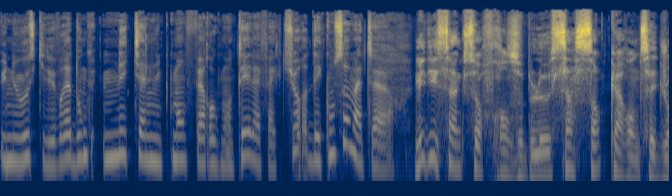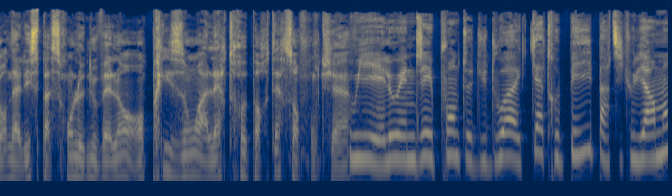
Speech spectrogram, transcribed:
Une hausse qui devrait donc mécaniquement faire augmenter la facture des consommateurs. Midi 5 sur France Bleu, 547 journalistes passeront le nouvel an en prison, alerte Reporters sans frontières. Oui, et l'ONG pointe du doigt quatre pays particulièrement,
